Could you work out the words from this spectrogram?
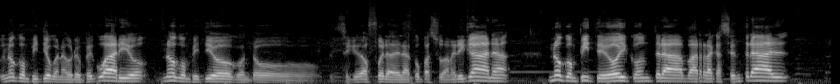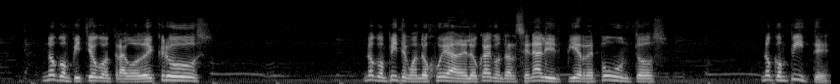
No compitió con Agropecuario, no compitió cuando se quedó fuera de la Copa Sudamericana, no compite hoy contra Barraca Central, no compitió contra Godoy Cruz, no compite cuando juega de local contra Arsenal y pierde puntos, no compite.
